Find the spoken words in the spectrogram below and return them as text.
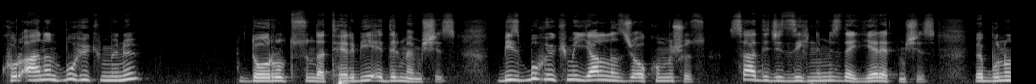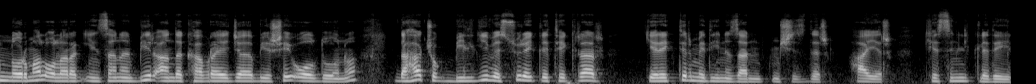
Kur'an'ın bu hükmünü doğrultusunda terbiye edilmemişiz. Biz bu hükmü yalnızca okumuşuz. Sadece zihnimizde yer etmişiz ve bunun normal olarak insanın bir anda kavrayacağı bir şey olduğunu, daha çok bilgi ve sürekli tekrar gerektirmediğini zannetmişizdir. Hayır, Kesinlikle değil.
